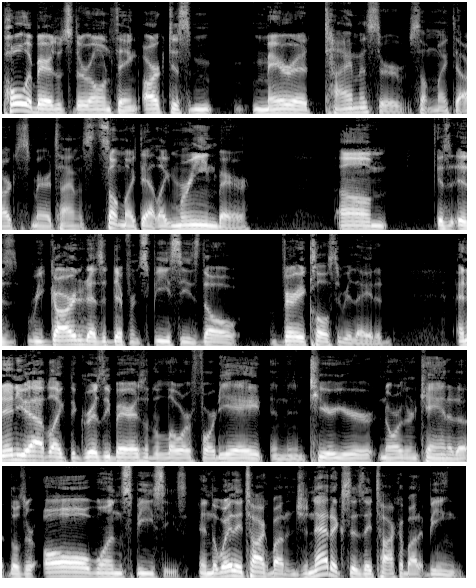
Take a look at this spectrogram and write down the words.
polar bears, which is their own thing. Arctis maritimus or something like that. Arctis maritimus, something like that, like marine bear. Um, is is regarded as a different species, though very closely related. And then you have like the grizzly bears of the lower 48 and interior northern Canada. Those are all one species. And the way they talk about it in genetics is they talk about it being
